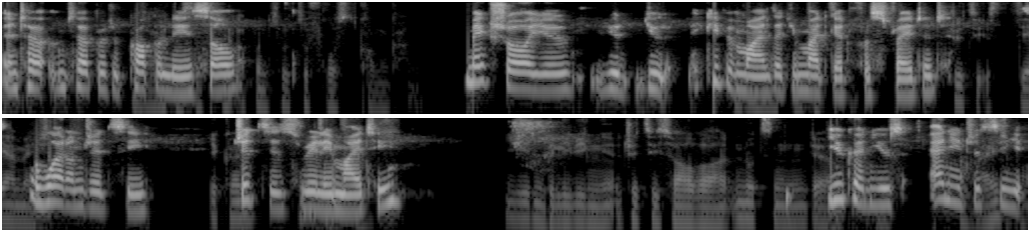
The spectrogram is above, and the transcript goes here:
inter interpreted properly. So make sure you, you you keep in mind that you might get frustrated. A word on Jitsi. Jitsi is really mighty. You can use any Jitsi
